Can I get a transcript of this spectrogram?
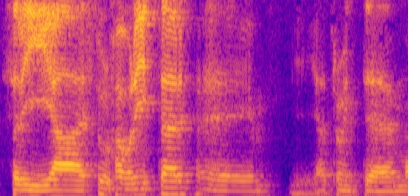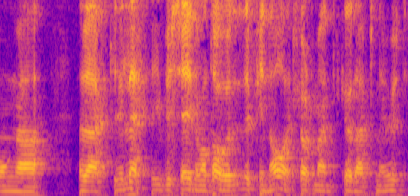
Sevilla är storfavoriter. Eh, jag tror inte många räknar, eller i och för sig, de har tagit sig till final, klart man inte ska räkna ut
